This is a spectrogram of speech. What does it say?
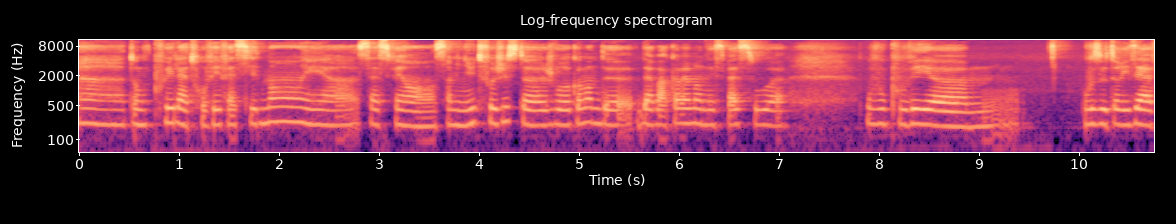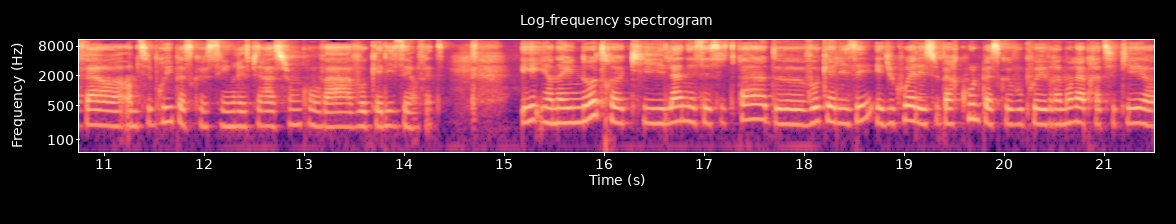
Euh, donc vous pouvez la trouver facilement et ça se fait en 5 minutes. Faut juste, je vous recommande d'avoir quand même un espace où, où vous pouvez vous autoriser à faire un petit bruit parce que c'est une respiration qu'on va vocaliser en fait. Et il y en a une autre qui là nécessite pas de vocaliser et du coup elle est super cool parce que vous pouvez vraiment la pratiquer euh,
